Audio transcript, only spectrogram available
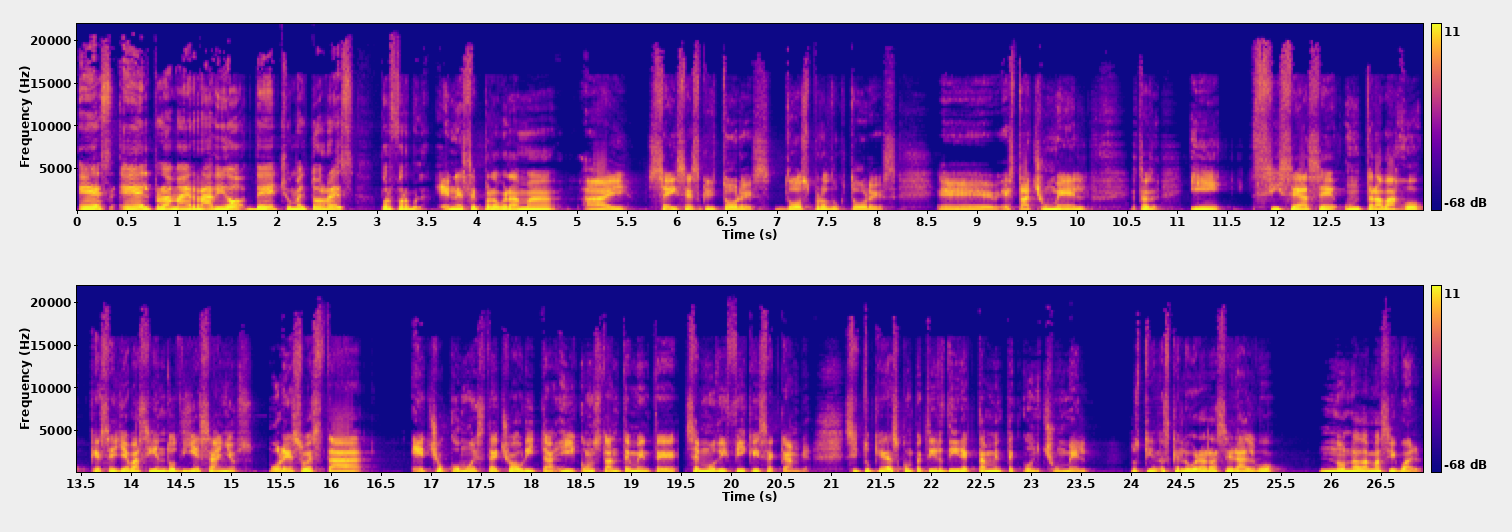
es el programa de radio de Chumel Torres por Fórmula. En ese programa hay seis escritores, dos productores, eh, está Chumel, está, y sí se hace un trabajo que se lleva haciendo 10 años. Por eso está hecho como está hecho ahorita y constantemente se modifica y se cambia. Si tú quieres competir directamente con Chumel, pues tienes que lograr hacer algo, no nada más igual,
